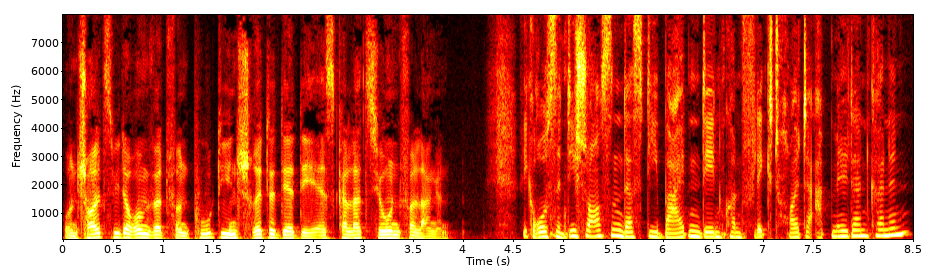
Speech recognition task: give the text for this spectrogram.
Und Scholz wiederum wird von Putin Schritte der Deeskalation Sanktionen verlangen. Wie groß sind die Chancen, dass die beiden den Konflikt heute abmildern können?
